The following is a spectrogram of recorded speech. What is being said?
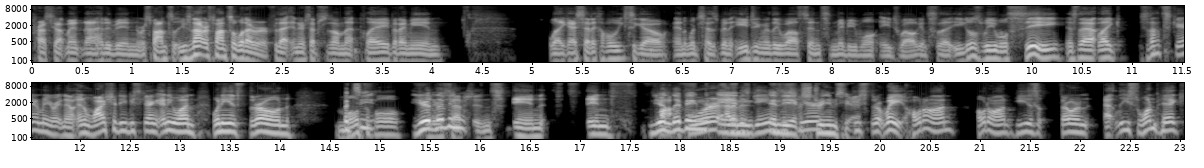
Prescott might not have been responsible. He's not responsible, whatever, for that interception on that play. But I mean, like I said a couple weeks ago, and which has been aging really well since, and maybe won't age well against the Eagles. We will see. Is that like it's not scaring me right now? And why should he be scaring anyone when he has thrown multiple see, you're interceptions living, in in you're living in, out of his games in the extremes here? here. Wait, hold on, hold on. He's thrown at least one pick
